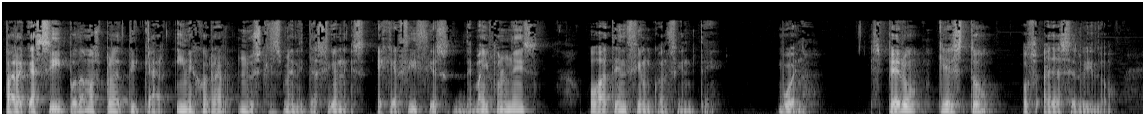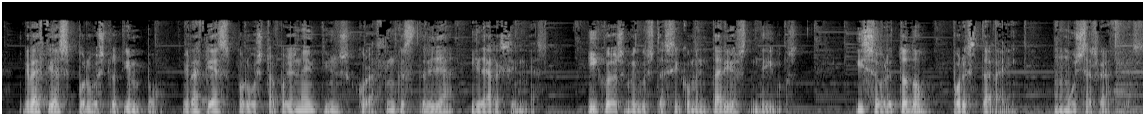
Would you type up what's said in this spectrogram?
para que así podamos practicar y mejorar nuestras meditaciones, ejercicios de mindfulness o atención consciente. Bueno, espero que esto os haya servido. Gracias por vuestro tiempo, gracias por vuestro apoyo en iTunes con las 5 estrellas y las reseñas, y con los me gustas y comentarios de Ivos. Y sobre todo, por estar ahí. Muchas gracias.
